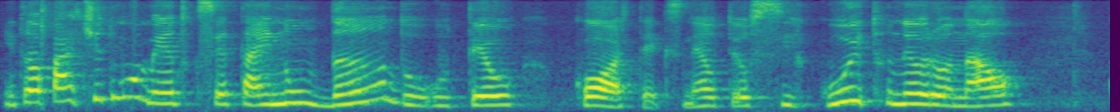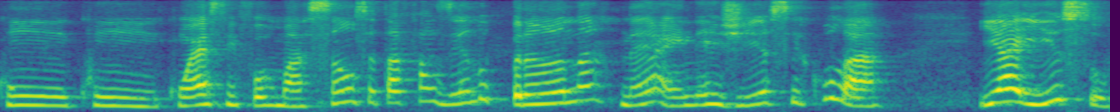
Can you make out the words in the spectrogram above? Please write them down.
Então a partir do momento que você está inundando o teu córtex, né, o teu circuito neuronal com, com, com essa informação, você está fazendo prana, né, a energia circular. E aí isso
